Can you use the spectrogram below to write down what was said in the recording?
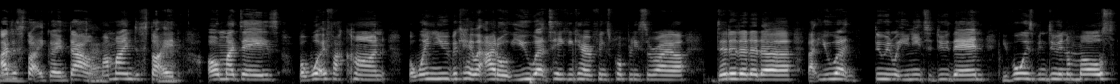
I just started going down. My mind just started, oh my days, but what if I can't? But when you became an adult, you weren't taking care of things properly, Soraia. Da da da da da. Like you weren't doing what you need to do then. You've always been doing the most.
